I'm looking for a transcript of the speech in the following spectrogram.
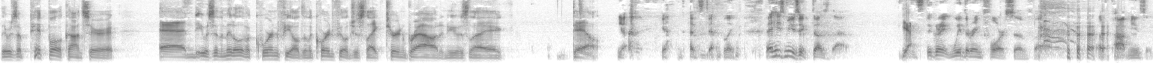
there was a Pitbull concert, and it was in the middle of a cornfield, and the cornfield just like turned brown, and he was like, "Dale, Yeah, yeah, that's definitely his music does that. Yeah." It's the great withering force of uh, of pop music.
